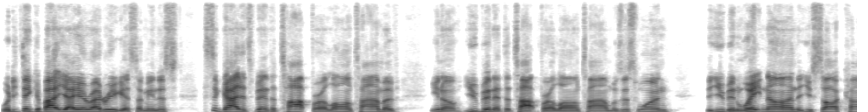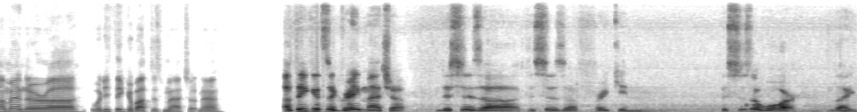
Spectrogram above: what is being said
What do you think about Yair Rodriguez? I mean, this, this is a guy that's been at the top for a long time. Of you know, you've been at the top for a long time. Was this one that you've been waiting on that you saw coming, or uh, what do you think about this matchup, man? I think it's a great matchup. This is a this is a freaking this is a war. Like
